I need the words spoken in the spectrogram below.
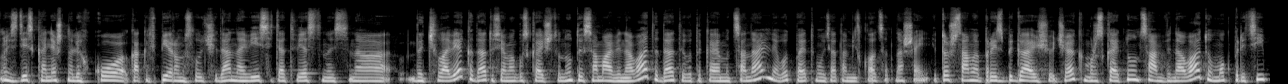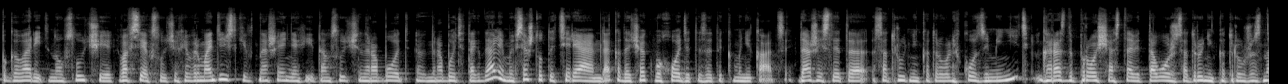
здесь, конечно, легко, как и в первом случае, да, навесить ответственность на, на человека, да, то есть я могу сказать, что ну ты сама виновата, да, ты вот такая эмоциональная, вот поэтому у тебя там не складываются отношения. И то же самое про избегающего человека, можно сказать, ну он сам виноват, он мог прийти и поговорить, но в случае, во всех случаях, и в романтических отношениях, и там в случае на работе, на работе и так далее, мы все что-то теряем, да, когда человек выходит из этой коммуникации. Даже если это сотрудник, которого легко заменить, гораздо проще оставить того же сотрудника, который уже знает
